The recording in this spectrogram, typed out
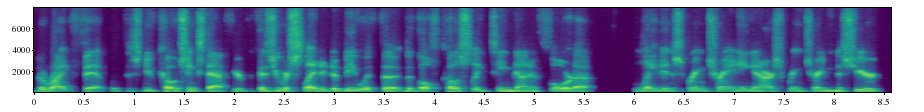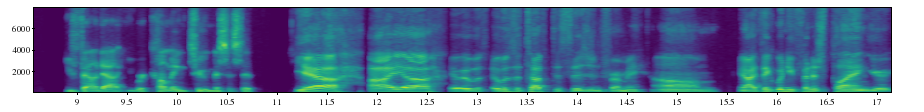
the right fit with this new coaching staff here? Because you were slated to be with the, the Gulf Coast League team down in Florida late in spring training and our spring training this year. You found out you were coming to Mississippi. Yeah, I uh it, it was it was a tough decision for me. Um, you know, I think when you finish playing, you're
